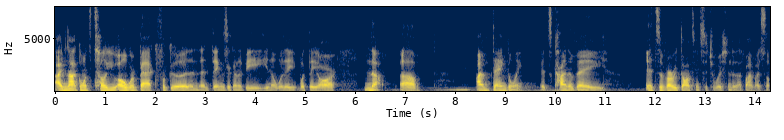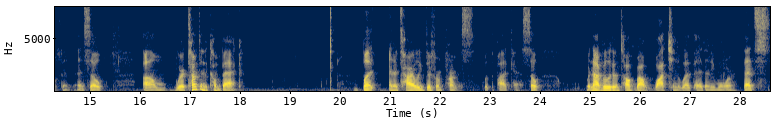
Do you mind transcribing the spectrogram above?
I'm not going to tell you, oh, we're back for good and, and things are going to be, you know, what they what they are. No, um, I'm dangling. It's kind of a it's a very daunting situation that I find myself in. And so um, we're attempting to come back, but an entirely different premise with the podcast. So we're not really going to talk about watching the webhead anymore. That's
